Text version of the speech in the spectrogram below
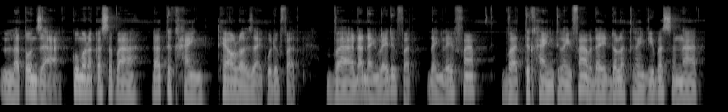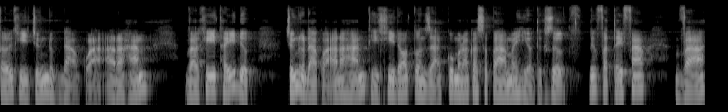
là tôn giả Kumarakasapa đã thực hành theo lời dạy của Đức Phật và đã đảnh lễ Đức Phật, đảnh lễ Pháp. Và thực hành thực hành Pháp ở đây đó là thực hành Vipassana tới khi chứng được đạo quả arahán. Và khi thấy được chứng được đạo quả arahán thì khi đó tôn giả Kumarakasapa mới hiểu thực sự Đức Phật thấy Pháp và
